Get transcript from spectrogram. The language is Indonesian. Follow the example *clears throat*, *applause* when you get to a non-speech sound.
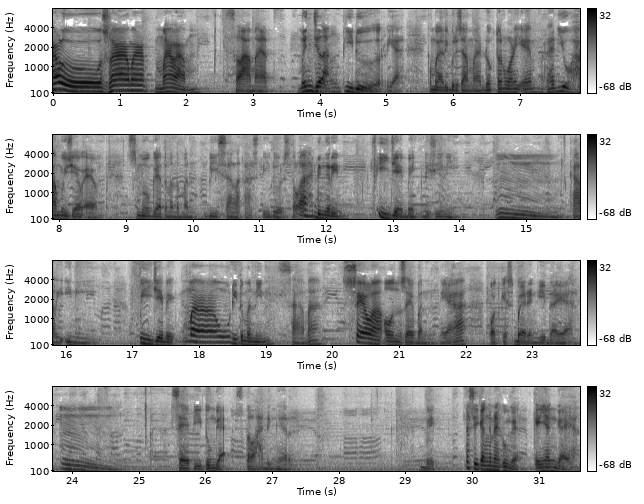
Halo, selamat malam. Selamat menjelang tidur ya. Kembali bersama Dr. Wari M, Radio Hamus FM. Semoga teman-teman bisa lekas tidur setelah dengerin VJ Back di sini. Hmm, kali ini VJ Back mau ditemenin sama Sela on Seven ya, podcast bareng kita ya. Hmm, Sepi itu nggak setelah denger Back masih kangen aku nggak? Kayaknya enggak ya.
